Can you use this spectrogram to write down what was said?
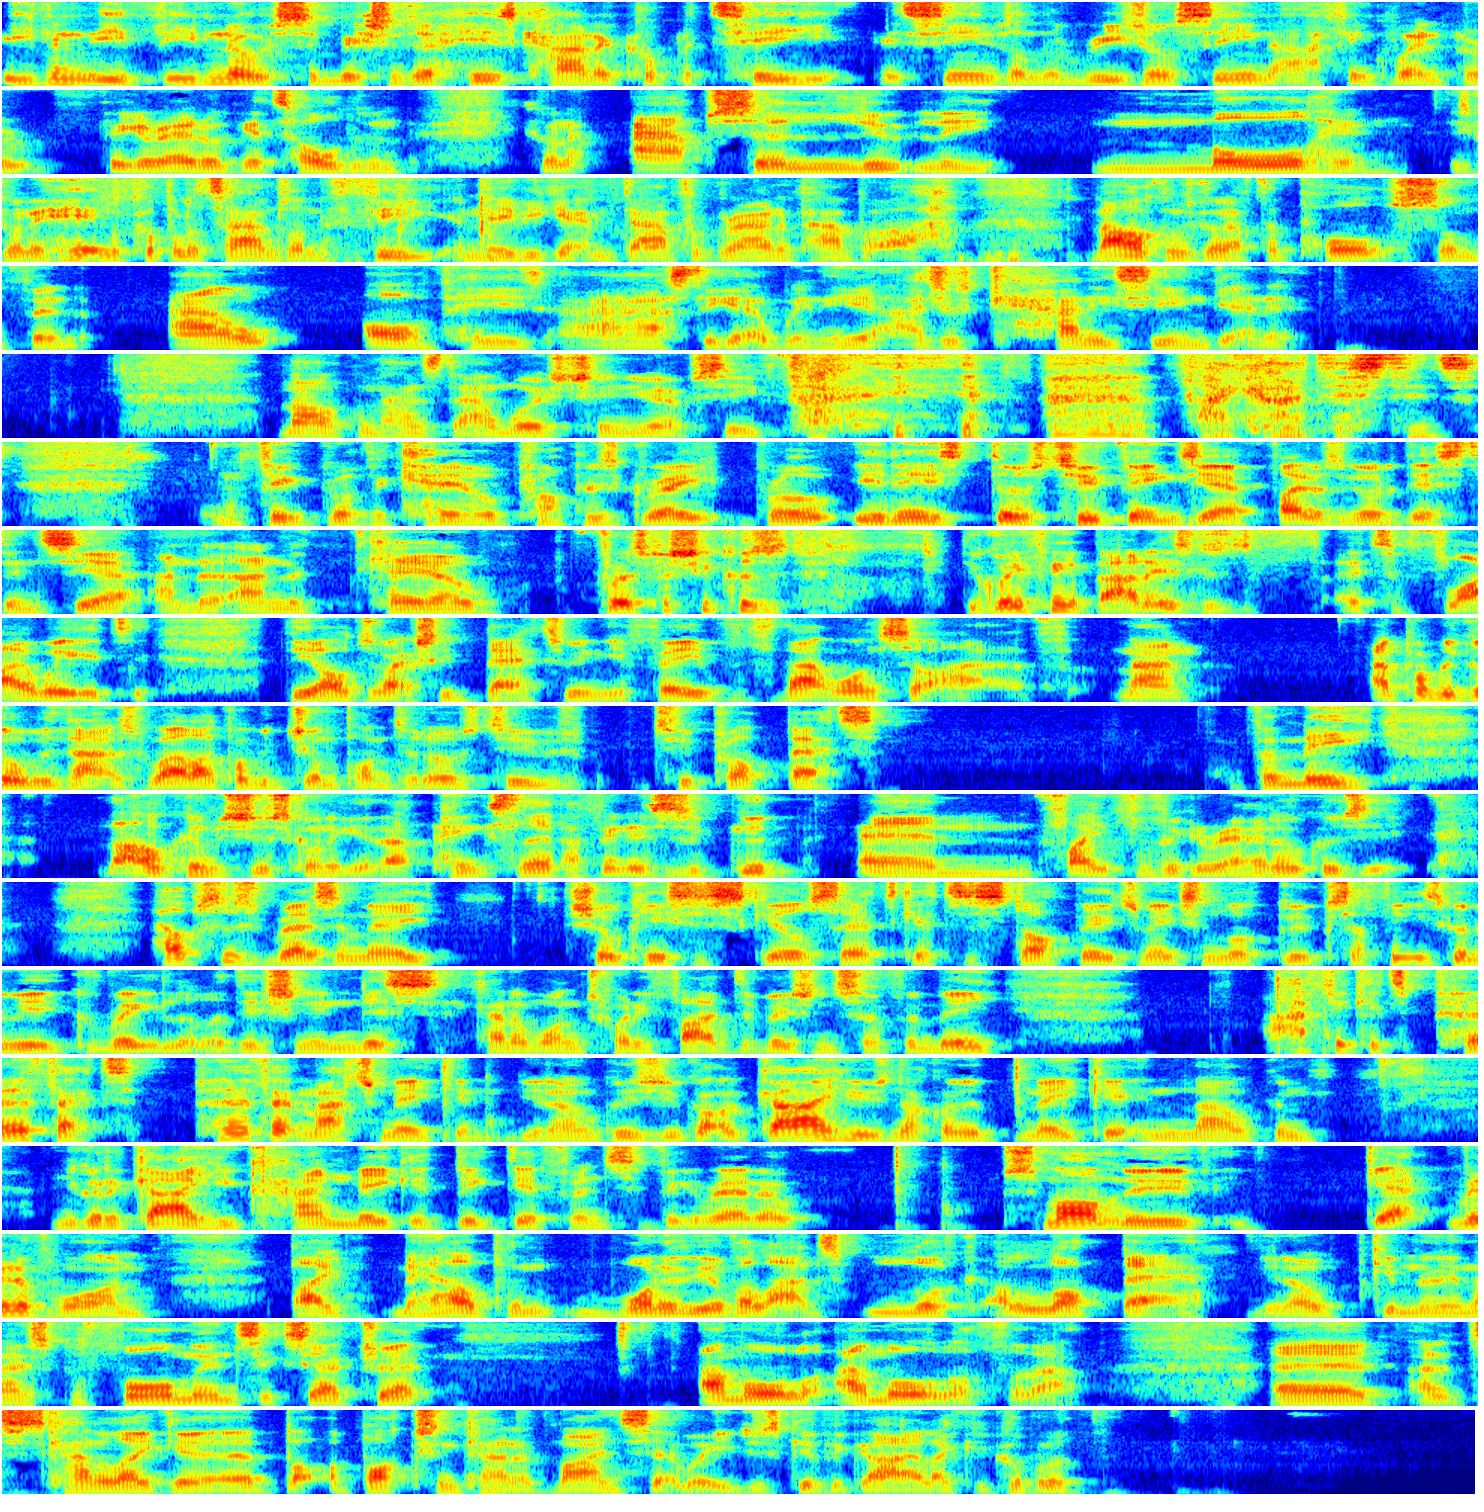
even if even though submissions are his kind of cup of tea, it seems on the regional scene, I think when Figueiredo gets hold of him, he's going to absolutely maul him. He's going to hit him a couple of times on the feet and maybe get him down for ground and pound. But uh, Malcolm's going to have to pull something out of his ass to get a win here. I just can't see him getting it. Malcolm hands down worst chin UFC fight go a distance. And Big Brother KO prop is great, bro. It is those two things, yeah. Fight doesn't go to distance, yeah, and the, and the KO for especially because the great thing about it is because it's a flyweight. It's the odds are actually better in your favor for that one. So, I, man, I'd probably go with that as well. I'd probably jump onto those two two prop bets. For me, Malcolm's just going to get that pink slip. I think this is a good um, fight for Figueiredo because it helps his resume, showcases skill sets, gets a stoppage, makes him look good. Because I think he's going to be a great little addition in this kind of 125 division. So for me, I think it's perfect, perfect matchmaking. You know, because you've got a guy who's not going to make it in Malcolm, and you've got a guy who can make a big difference in Figueiredo. Smart move, get rid of one by helping one of the other lads look a lot better. You know, giving them a nice performance, etc. I'm all I'm all up for that. Uh, and it's kind of like a, a, boxing kind of mindset where you just give the guy like a couple of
